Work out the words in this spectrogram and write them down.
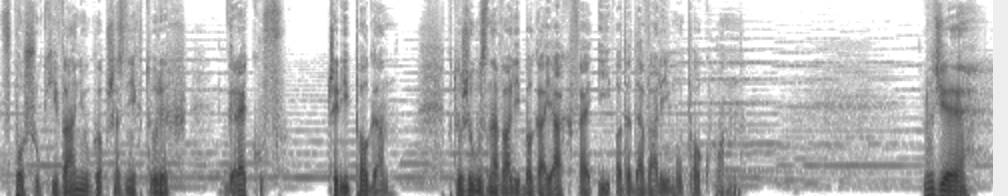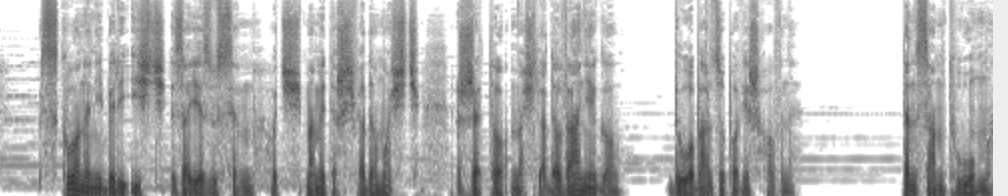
w poszukiwaniu go przez niektórych Greków, czyli pogan, którzy uznawali Boga Jahwe i oddawali mu pokłon. Ludzie skłonni byli iść za Jezusem, choć mamy też świadomość, że to naśladowanie go było bardzo powierzchowne. Ten sam tłum,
